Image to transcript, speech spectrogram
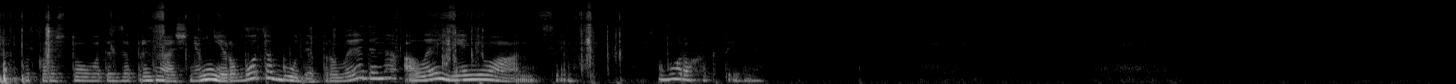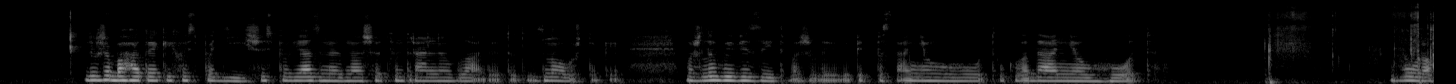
використовувати за призначенням. Ні, робота буде проведена, але є нюанси. Ворог активний. Дуже багато якихось подій, щось пов'язане з нашою центральною владою. Тут знову ж таки можливий візит важливий, підписання угод, укладання угод. Ворог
